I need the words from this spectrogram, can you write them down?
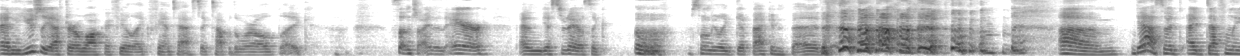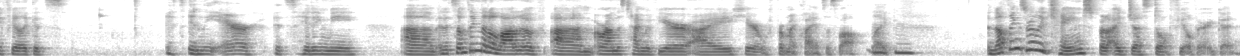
And usually after a walk, I feel like fantastic, top of the world, like sunshine and air. And yesterday I was like, ugh, I just want to like get back in bed. um, yeah, so I definitely feel like it's it's in the air. It's hitting me. Um, and it's something that a lot of um, around this time of year I hear from my clients as well. Like nothing's really changed, but I just don't feel very good.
